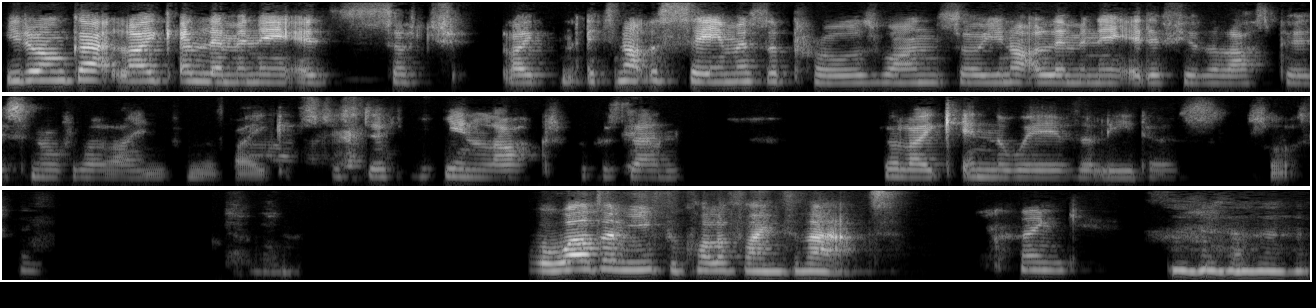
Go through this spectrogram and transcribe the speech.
you don't get like eliminated. Such like it's not the same as the pros one. So you're not eliminated if you're the last person over the line from the bike. It's just if you've been lapped because then you're like in the way of the leaders, sort of thing. Well, well done you for qualifying for that. Thank you.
